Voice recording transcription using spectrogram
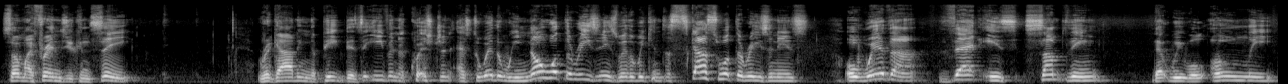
So, my friends, you can see regarding the pig, there's even a question as to whether we know what the reason is, whether we can discuss what the reason is, or whether that is something that we will only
